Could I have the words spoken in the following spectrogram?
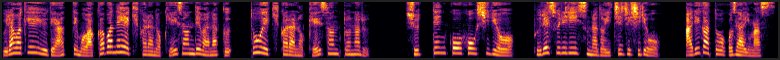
浦和経由であっても赤羽駅からの計算ではなく、当駅からの計算となる。出店広報資料、プレスリリースなど一時資料。ありがとうございます。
